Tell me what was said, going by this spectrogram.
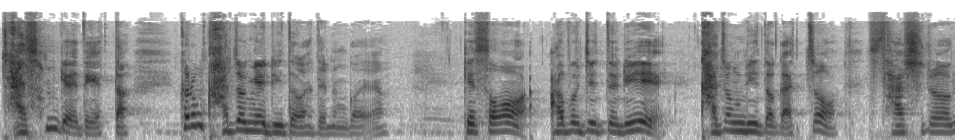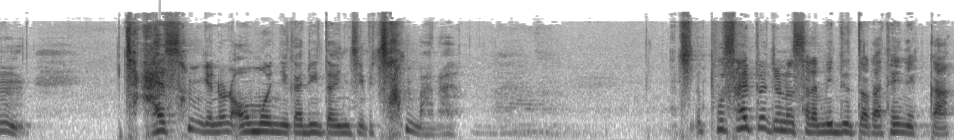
잘 섬겨야 되겠다. 그럼 가정의 리더가 되는 거예요. 그래서 아버지들이 가정 리더 같죠? 사실은 잘 섬기는 어머니가 리더인 집이 참 많아요. 보살펴주는 사람이 리더가 되니까.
